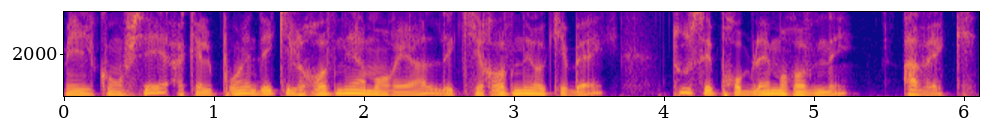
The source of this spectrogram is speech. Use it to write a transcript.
mais il confiait à quel point dès qu'il revenait à Montréal, dès qu'il revenait au Québec, tous ses problèmes revenaient avec.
